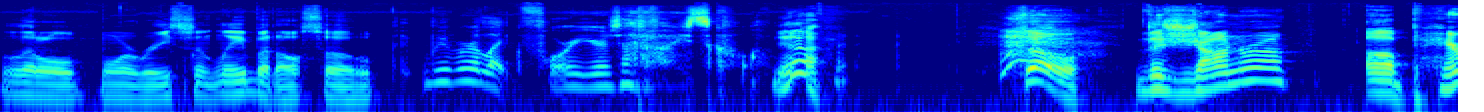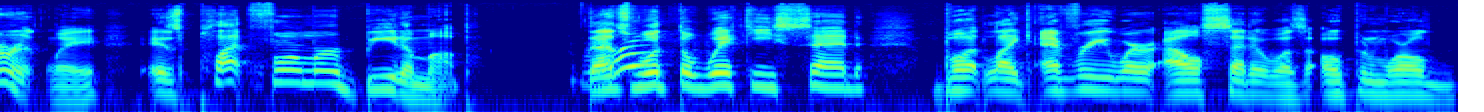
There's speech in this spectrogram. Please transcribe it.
a little more recently, but also We were like four years out of high school. yeah. So, the genre apparently is platformer beat 'em up. That's Really? what the wiki said, but like everywhere else said it was open world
